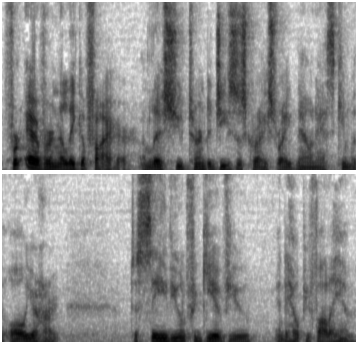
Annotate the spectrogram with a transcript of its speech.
forever in the lake of fire unless you turn to Jesus Christ right now and ask Him with all your heart to save you and forgive you and to help you follow Him.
